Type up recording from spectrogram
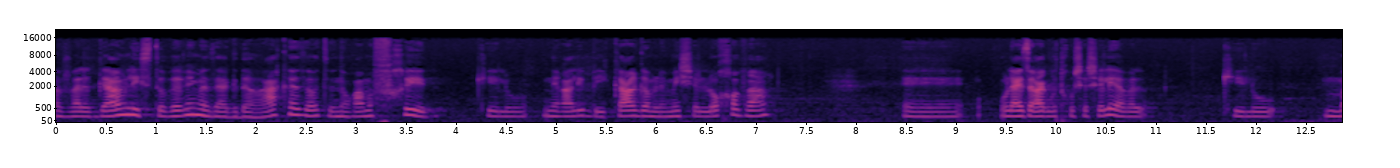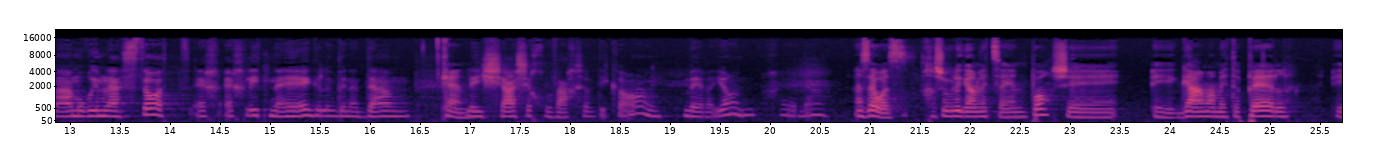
אבל גם להסתובב עם איזו הגדרה כזאת זה נורא מפחיד. כאילו, נראה לי בעיקר גם למי שלא חווה, אה, אולי זה רק בתחושה שלי, אבל כאילו, מה אמורים לעשות? איך, איך להתנהג לבן אדם, כן. לאישה שחווה עכשיו דיכאון, בהיריון, אחרי לידה. אז זהו, אז חשוב לי גם לציין פה שגם המטפל אה,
